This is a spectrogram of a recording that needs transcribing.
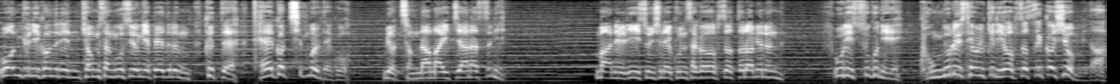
원균이 거느린 경상 우수영의 배들은 그때 대거 침몰되고 몇 척 남아있지 않았으니 만일 이순신의 군사가 없었더라면은 우리 수군이 공로를 세울 길이 없었을 것이옵니다.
